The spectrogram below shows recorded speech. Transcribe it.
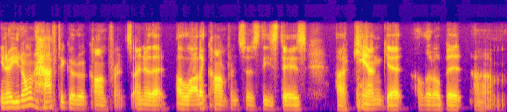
you know, you don't have to go to a conference. I know that a lot of conferences these days uh, can get a little bit um,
